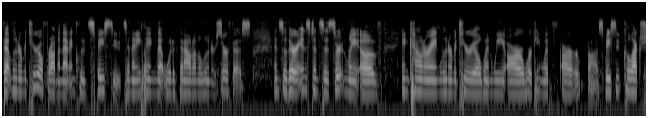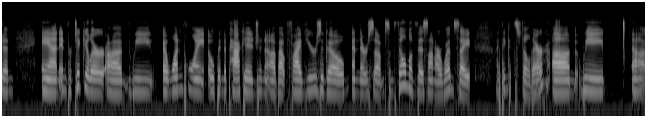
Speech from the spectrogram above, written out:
that lunar material from, and that includes spacesuits and anything that would have been out on the lunar surface. And so there are instances certainly of encountering lunar material when we are working with our uh, spacesuit collection. And in particular, uh, we at one point opened a package in, uh, about five years ago, and there's um, some film of this on our website. I think it's still there. Um, we um,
